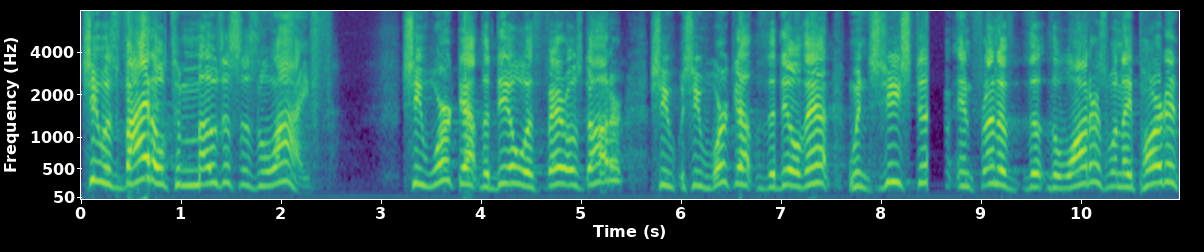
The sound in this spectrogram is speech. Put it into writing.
She was vital to Moses' life. She worked out the deal with Pharaoh's daughter. She, she worked out the deal that when she stood in front of the, the waters when they parted,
